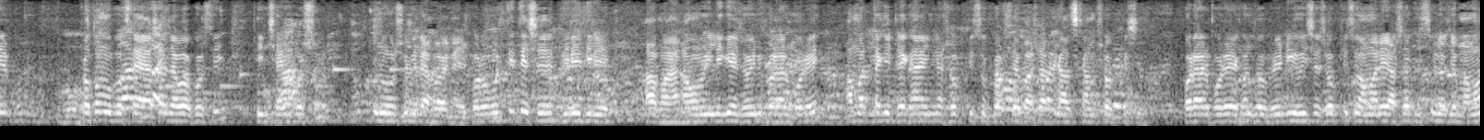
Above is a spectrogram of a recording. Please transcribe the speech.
এর প্রথম অবস্থায় আসা যাওয়া করছি তিন, চার বছর। কোনো অসুবিধা হয় নাই। পরবর্তীতে সে ধীরে ধীরে আমার আওয়ামী লীগে জয়েন করার পরে আমার তাকে টেকা আইন সব কিছু করছে, বাসার কাজ কাম সব কিছু করার পরে এখন সব রেডি হয়েছে সব কিছু আমার এই আশা দিচ্ছিল যে, মামা,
